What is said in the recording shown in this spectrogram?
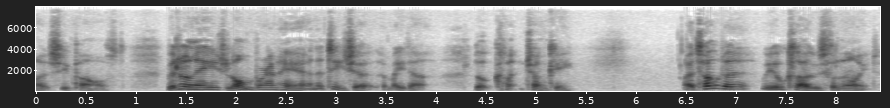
as she passed. Middle-aged, long brown hair, and a t-shirt that made her look chunky. I told her we were closed for the night,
